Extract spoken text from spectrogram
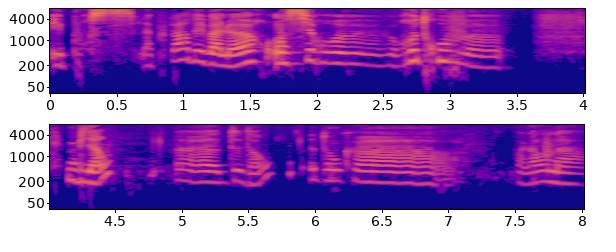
et, pour la plupart des valeurs, on s'y retrouve bien dedans. Donc voilà, on a,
